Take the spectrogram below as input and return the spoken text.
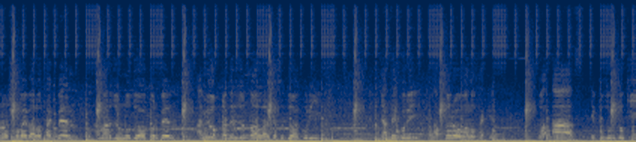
আপনারা সবাই ভালো থাকবেন, আমার জন্য দোয়া করবেন। আমিও আপনাদের জন্য আল্লাহর কাছে দোয়া করি, যাতে করে আপনারাও ভালো থাকেন। তো আজ এ পর্যন্ত কি?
